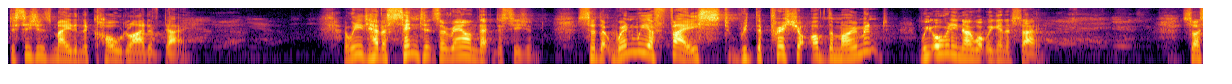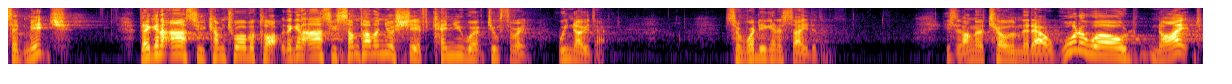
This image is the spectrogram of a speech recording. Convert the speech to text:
decisions made in the cold light of day. And we need to have a sentence around that decision so that when we are faced with the pressure of the moment, we already know what we're going to say. So I said, Mitch, they're going to ask you come 12 o'clock. They're going to ask you sometime on your shift, can you work till 3? We know that. So what are you going to say to them? He said, I'm going to tell them that our Waterworld night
